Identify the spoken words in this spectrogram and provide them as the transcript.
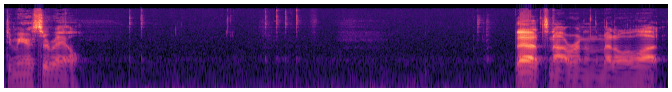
Dimir Surveil. That's not running the meta a lot.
